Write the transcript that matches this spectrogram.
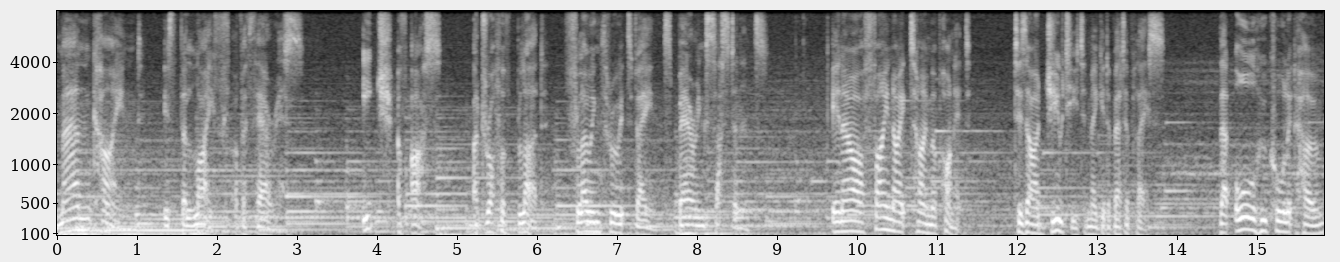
Mankind is the life of Etheirys. Each of us, a drop of blood flowing through its veins, bearing sustenance. In our finite time upon it, tis our duty to make it a better place. That all who call it home,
